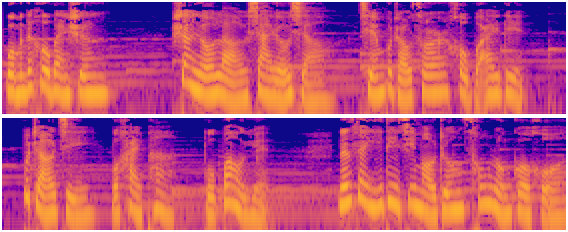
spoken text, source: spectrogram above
我们的后半生，上有老，下有小，前不着村，后不挨店，不着急，不害怕，不抱怨，能在一地鸡毛中从容过活，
